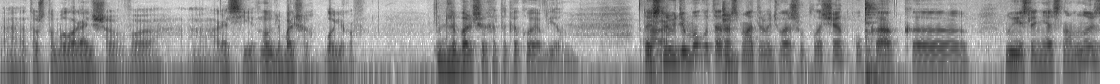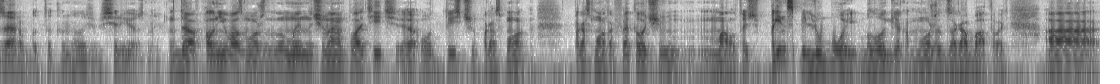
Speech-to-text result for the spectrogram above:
э, то, что было раньше в России, ну, для больших блогеров. Для больших это какой объем? То есть а... люди могут рассматривать вашу площадку как, э, ну, если не основной заработок, но серьезный. Да, вполне возможно. Но мы начинаем платить э, от тысячи просмотров. Это очень мало. То есть, в принципе, любой блогер может зарабатывать. А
